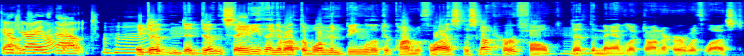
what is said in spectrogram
gouge your eyes out. out. Mm-hmm. It doesn't. Mm-hmm. It doesn't say anything about the woman being looked upon with lust. It's not her fault mm-hmm. that the man looked on her with lust,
